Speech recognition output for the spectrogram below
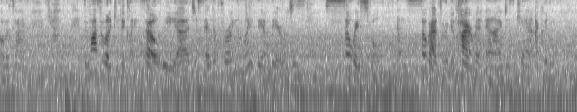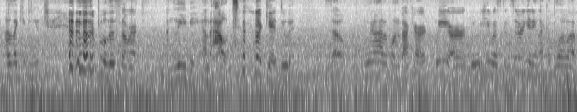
all the time. Yeah, it's impossible to keep it clean. So we uh, just end up throwing them away at the end of the year, which is so wasteful and so bad for the environment. And I just can't, I couldn't, I was like, you, you get another pool this summer. I'm leaving. I'm out. I can't do it. So we don't have a pool in the backyard. We are. We, he was considering getting like a blow up,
